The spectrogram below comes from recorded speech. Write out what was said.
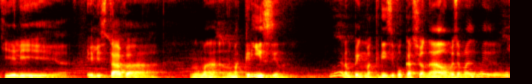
que ele, ele estava numa, numa crise, né? não era bem uma crise vocacional, mas é uma, uma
